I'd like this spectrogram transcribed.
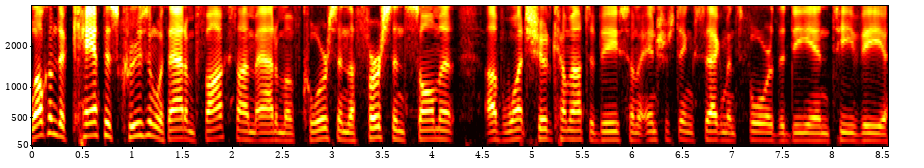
Welcome to Campus Cruising with Adam Fox. I'm Adam, of course, and the first installment of what should come out to be some interesting segments for the DNTV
